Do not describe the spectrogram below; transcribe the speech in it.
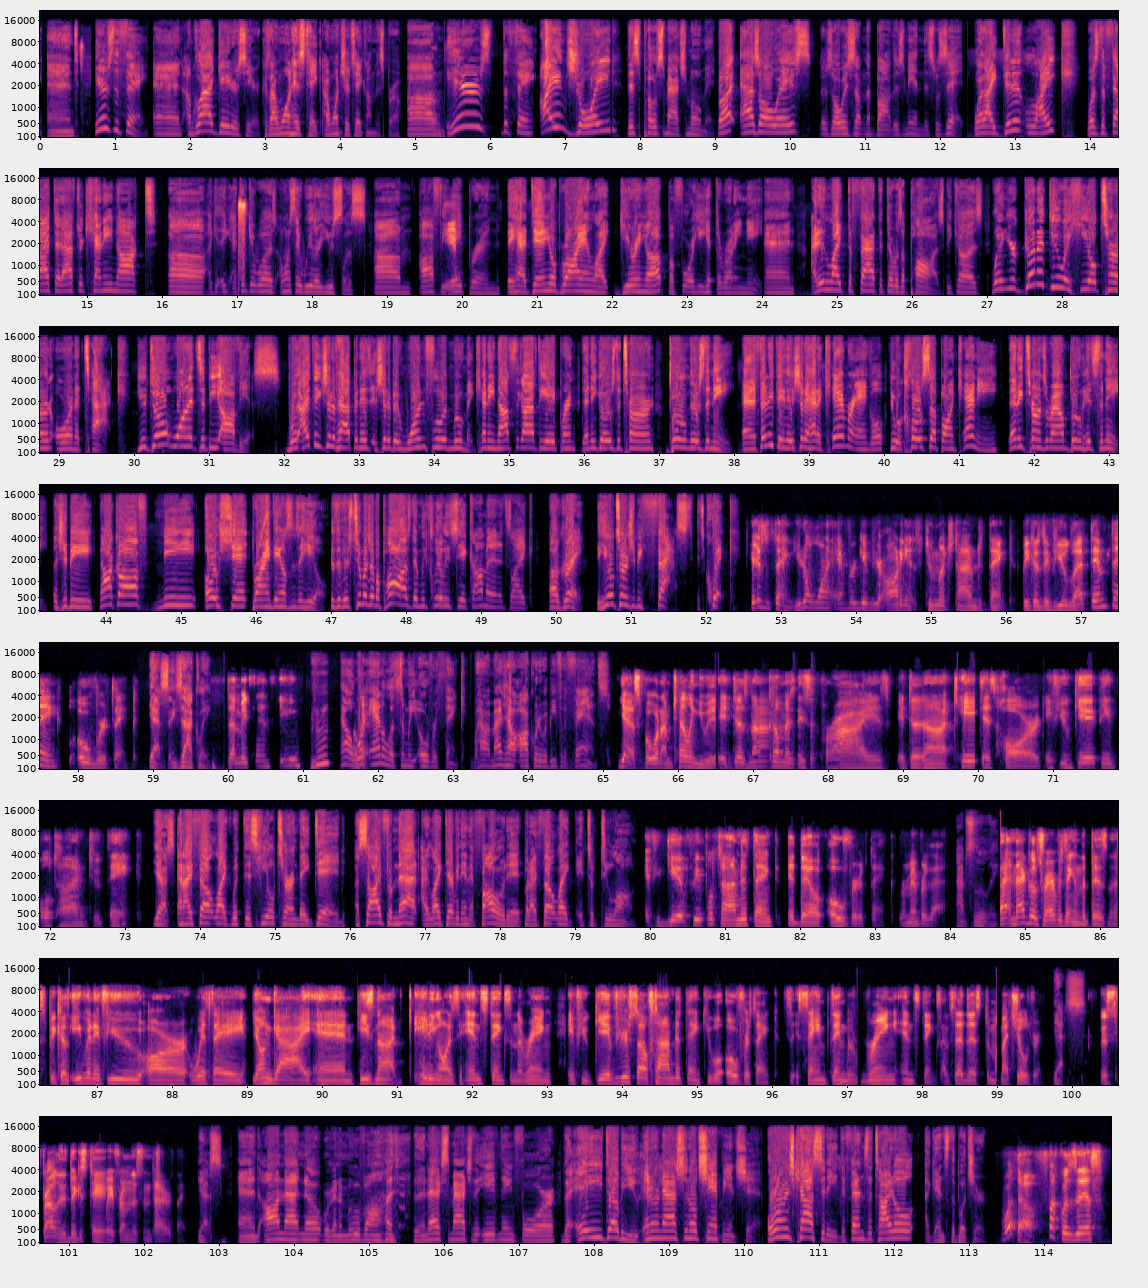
And here's the thing, and I'm glad Gator's here because I want his take. I want your take on this, bro. Um, here's the thing. I enjoyed this post match moment, but as always, there's always something that bothers me, and this was it. What I didn't like was the fact that after Kenny knocked uh I think, I think it was I want to say Wheeler useless um off the Yeah. apron they had Daniel Bryan like gearing up before he hit the running knee and I didn't like the fact that there was a pause because when you're gonna do a heel turn or an attack you don't want it to be obvious. What I think should have happened is it should have been one fluid movement. Kenny knocks the guy off the apron, then he goes to turn, boom, there's the knee. And if anything, they should have had a camera angle, do a close up on Kenny, then he turns around, boom, hits the knee. It should be knock off, knee, oh shit, Bryan Danielson's a heel. Because if there's too much of a pause, then we clearly see a comment and it's like, oh, great. The heel turn should be fast, it's quick. Here's the thing you don't want to ever give your audience too much time to think because if you let them think, overthink. Yes, exactly. Does that make sense to you? Mm-hmm. No, we're analysts and we overthink. How imagine how awkward it would be for the fans. Yes, but what I'm telling you is it does not come as a surprise. It does not hit as hard if you give people time to think. Yes, and I felt like with this heel turn they did. Aside from that, I liked everything that followed it, but I felt like it took too long. If you give people time to think, it, they'll overthink. Remember that. Absolutely. And that goes for everything in the business because even if you are with a young guy and he's not hitting on his instincts in the ring, if you give yourself time to think, you will overthink. Same thing with ring instincts. I've said this to my children. Yes. This is probably the biggest takeaway from this entire thing. Yes. And on that note, we're going to move on to the next match of the evening for the AEW International Championship. Orange Cassidy defends the title against the Butcher. What the fuck was this?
